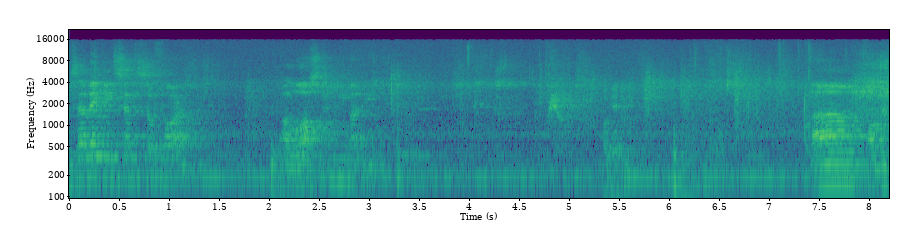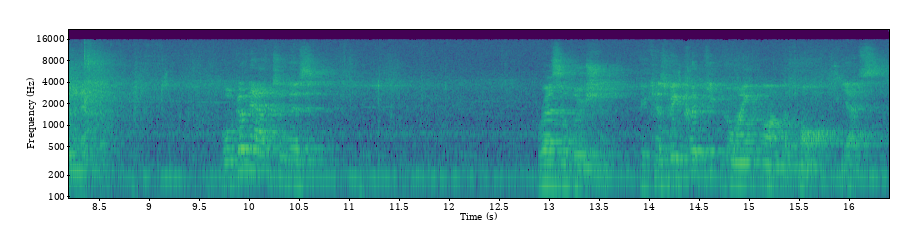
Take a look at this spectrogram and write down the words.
Is that making sense so far? I lost anybody? Okay. Um, I'll do the next one. We'll go down to this resolution because we could keep going on the poem. Yes?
